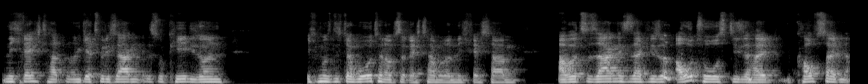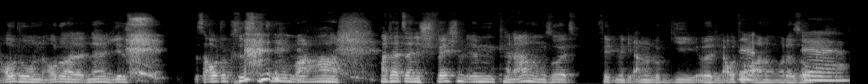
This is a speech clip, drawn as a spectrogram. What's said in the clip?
nicht recht hatten. Und jetzt würde ich sagen, ist okay, die sollen, ich muss nicht darüber urteilen, ob sie recht haben oder nicht recht haben. Aber zu sagen, es ist halt wie so Autos, diese halt, du kaufst halt ein Auto und ein Auto hat halt, ne, jedes, das Auto Christentum, ah, hat halt seine Schwächen im, keine Ahnung, so jetzt fehlt mir die Analogie oder die Autoahnung ja. oder so. Ja.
